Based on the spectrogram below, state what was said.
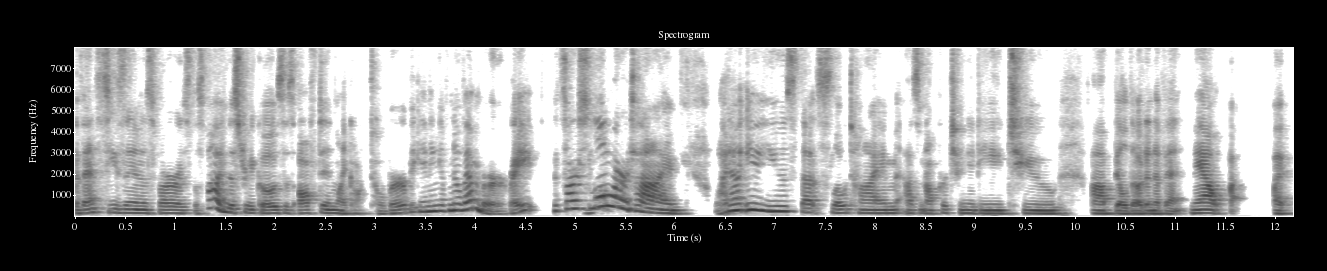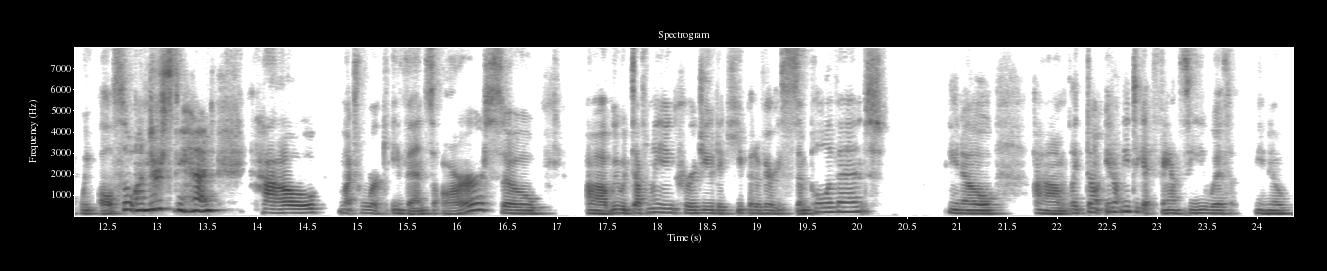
event season as far as the spa industry goes is often like October, beginning of November, right? It's our slower time. Why don't you use that slow time as an opportunity to uh, build out an event? Now, I, we also understand how much work events are. So, uh, we would definitely encourage you to keep it a very simple event. You know, um, like don't you don't need to get fancy with you know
